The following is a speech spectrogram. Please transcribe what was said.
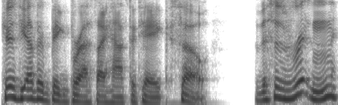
Here's the other big breath I have to take. So, this is written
